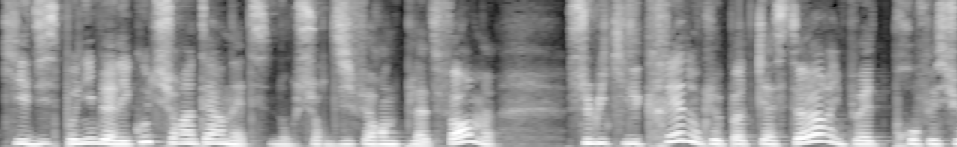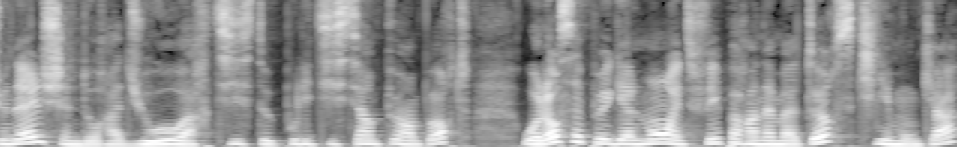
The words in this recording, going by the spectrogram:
qui est disponible à l'écoute sur Internet, donc sur différentes plateformes. Celui qui le crée, donc le podcasteur, il peut être professionnel, chaîne de radio, artiste, politicien, peu importe. Ou alors ça peut également être fait par un amateur, ce qui est mon cas,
